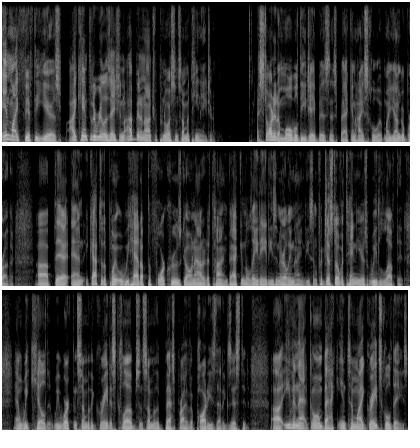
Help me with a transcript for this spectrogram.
in my 50 years, I came to the realization I've been an entrepreneur since I'm a teenager. I started a mobile DJ business back in high school with my younger brother. Uh, there, and it got to the point where we had up to four crews going out at a time back in the late 80s and early 90s. And for just over 10 years, we loved it and we killed it. We worked in some of the greatest clubs and some of the best private parties that existed. Uh, even that going back into my grade school days.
